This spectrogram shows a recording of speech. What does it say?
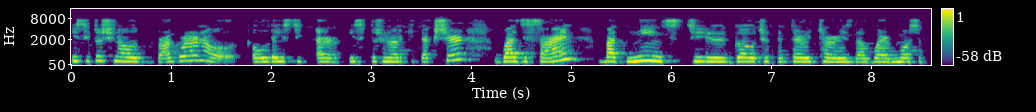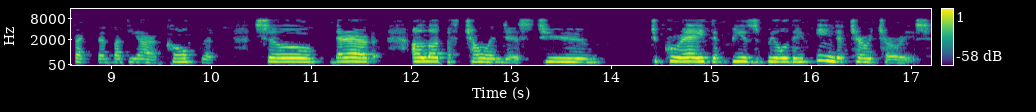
institutional background or all the er, institutional architecture was designed, but needs to go to the territories that were most affected by the conflict. So there are a lot of challenges to to create the peace building in the territories.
